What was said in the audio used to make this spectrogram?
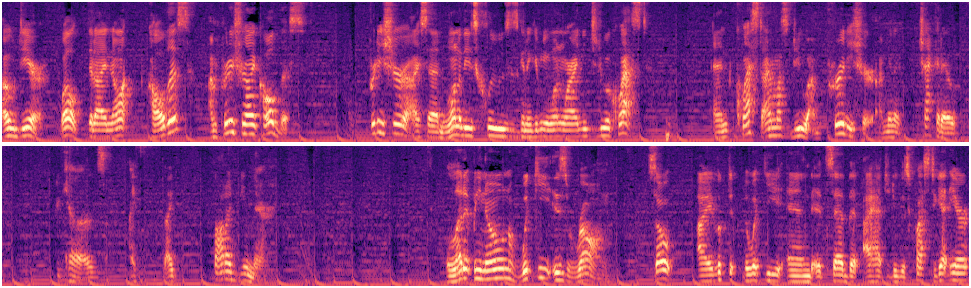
Oh dear. Well, did I not call this? I'm pretty sure I called this. Pretty sure I said one of these clues is going to give me one where I need to do a quest. And quest I must do, I'm pretty sure. I'm going to check it out because I, I thought I'd been there. Let it be known, Wiki is wrong. So, I looked at the wiki and it said that I had to do this quest to get here,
